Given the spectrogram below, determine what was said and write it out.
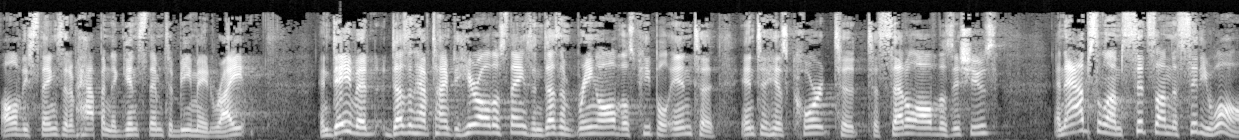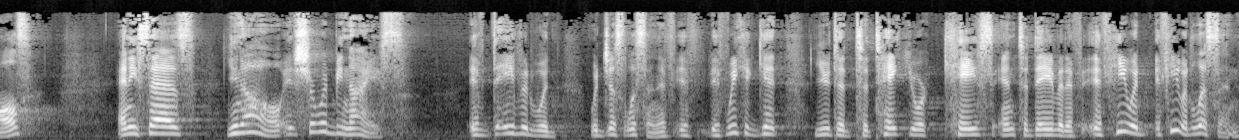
all of these things that have happened against them to be made right. And David doesn't have time to hear all those things and doesn't bring all those people into, into his court to, to settle all of those issues. And Absalom sits on the city walls and he says, you know, it sure would be nice if David would, would just listen, if, if, if we could get you to, to take your case into David, if, if, he would, if he would listen,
